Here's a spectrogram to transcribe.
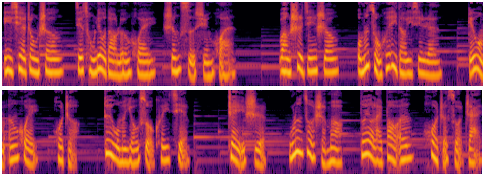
一切众生皆从六道轮回、生死循环，往事今生，我们总会遇到一些人，给我们恩惠，或者。”对我们有所亏欠，这一世无论做什么都要来报恩或者索债。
